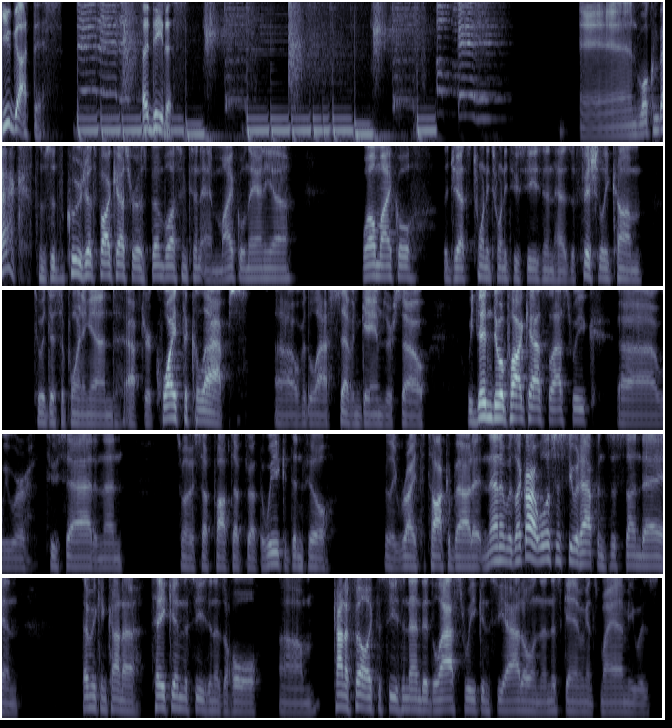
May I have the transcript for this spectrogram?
You got this. Adidas. And welcome back to the Clear Jets podcast. Where Ben Blessington and Michael Nania. Well, Michael, the Jets 2022 season has officially come to a disappointing end after quite the collapse uh, over the last seven games or so. We didn't do a podcast last week. Uh, we were too sad, and then some other stuff popped up throughout the week. It didn't feel really right to talk about it. And then it was like, all right, well, let's just see what happens this Sunday. And then we can kind of take in the season as a whole. Um, kind of felt like the season ended last week in Seattle. And then this game against Miami was,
